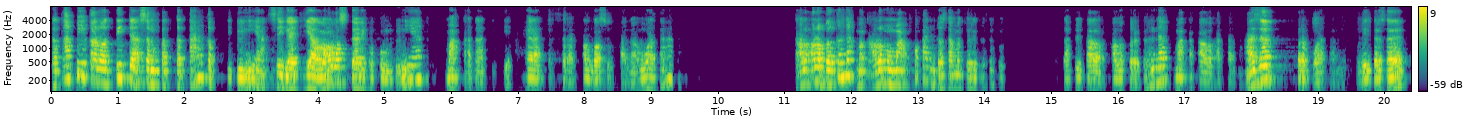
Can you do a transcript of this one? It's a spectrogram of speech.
Tetapi kalau tidak sempat ketangkep di dunia sehingga dia lolos dari hukum dunia, maka nanti di akhirat terserah Allah Subhanahu wa taala. Kalau Allah berkehendak, maka Allah memaafkan dosa mencuri tersebut. Tapi kalau Allah berkehendak, maka Allah akan mengazab perbuatan mencuri tersebut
